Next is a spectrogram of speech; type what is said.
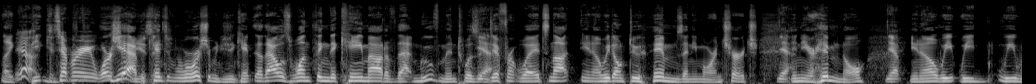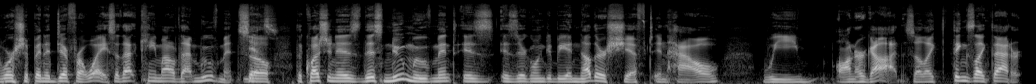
like Yeah, be- contemporary worship Yeah, music. contemporary worship music came. That was one thing that came out of that movement was a different way. It's not you know we don't do hymns anymore in church Yeah. in your hymnal. Yep. You know we we we worship in a different way. So that came out of that movement. So Yes. the question is, this new movement is is there going to be another shift in how we honor God? So like things like that are,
